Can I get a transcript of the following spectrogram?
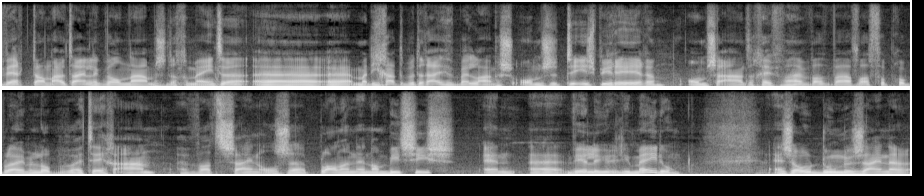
werkt dan uiteindelijk wel namens de gemeente. Uh, uh, maar die gaat de bedrijven bij langs om ze te inspireren. Om ze aan te geven van wat, wat, wat voor problemen lopen wij tegenaan. wat zijn onze plannen en ambities. En willen jullie meedoen? En zodoende zijn er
